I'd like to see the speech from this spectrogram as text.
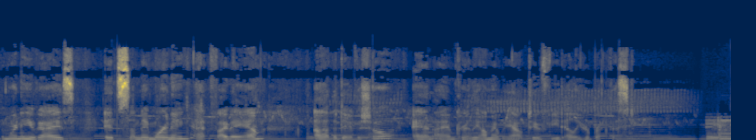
Good morning you guys. It's Sunday morning at 5 a.m. Uh, the day of the show and I am currently on my way out to feed Ellie her breakfast. Alright you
